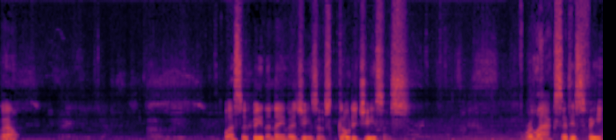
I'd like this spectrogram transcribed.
Well, Blessed be the name of Jesus. Go to Jesus. Relax at his feet.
